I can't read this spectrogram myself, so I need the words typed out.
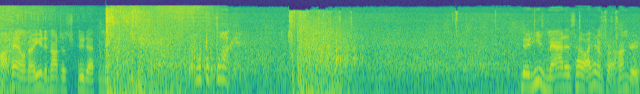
Oh, hell no, you did not just do that to me. What the fuck? Dude, he's mad as hell. I hit him for a 100.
